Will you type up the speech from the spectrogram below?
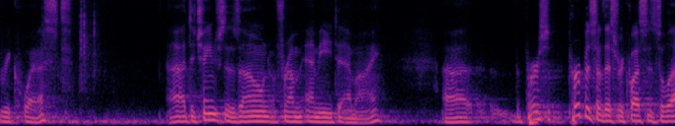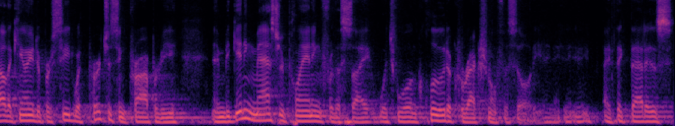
request uh, to change the zone from ME to MI. Uh, the pers- purpose of this request is to allow the county to proceed with purchasing property and beginning master planning for the site, which will include a correctional facility. I think that is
